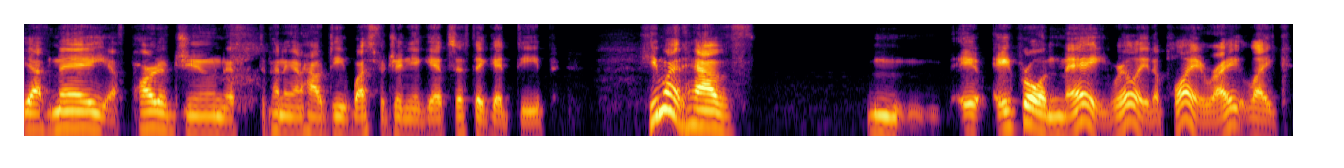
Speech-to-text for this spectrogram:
you have May, you have part of June, if depending on how deep West Virginia gets, if they get deep, he might have April and May really to play, right? Like,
